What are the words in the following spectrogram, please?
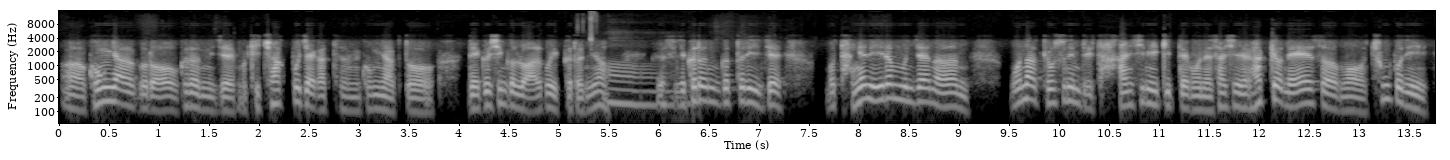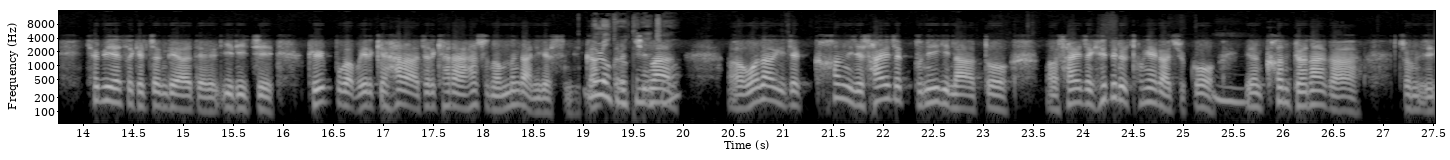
어, 공약으로 그런 이제 뭐 기초학부제 같은 공약도 내것인 걸로 알고 있거든요. 어. 그래서 이제 그런 것들이 이제 뭐 당연히 이런 문제는 워낙 교수님들이 다 관심이 있기 때문에 사실 학교 내에서 뭐 충분히 협의해서 결정돼야 될 일이지 교육부가 뭐 이렇게 하라 저렇게 하라 할 수는 없는 거 아니겠습니까? 물론 그렇지만 어, 워낙 이제 큰 이제 사회적 분위기나 또 어, 사회적 협의를 통해 가지고 음. 이런 큰 변화가 좀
